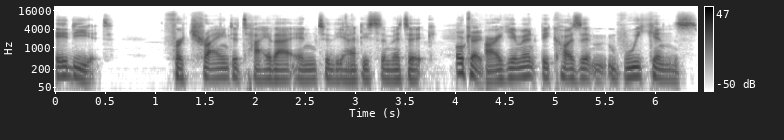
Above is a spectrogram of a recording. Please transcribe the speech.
idiot for trying to tie that into the anti-Semitic Okay. argument because it weakens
